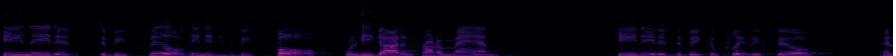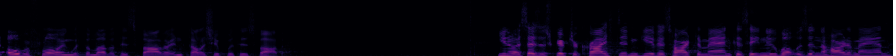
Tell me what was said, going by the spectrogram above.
He needed to be filled, he needed to be full. When he got in front of man, he needed to be completely filled and overflowing with the love of his Father and fellowship with his Father. You know, it says in Scripture, Christ didn't give his heart to man because he knew what was in the heart of man.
